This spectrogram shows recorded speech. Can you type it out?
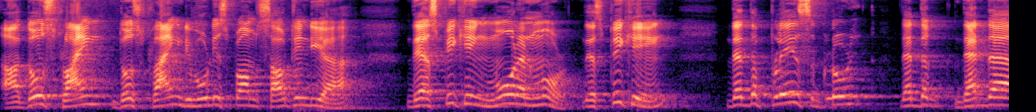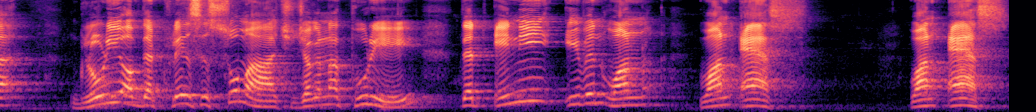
uh, those flying, those flying devotees from South India, they are speaking more and more. They are speaking that the place glory, that the that the glory of that place is so much, Jagannath Puri, that any even one one ass, one ass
